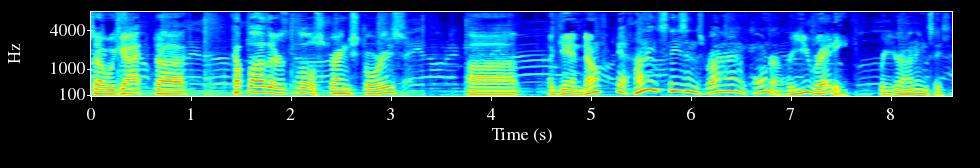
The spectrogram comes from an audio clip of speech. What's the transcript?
so we got uh, a couple other little strange stories. Uh, again, don't forget, hunting season's right around the corner. Are you ready for your hunting season?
